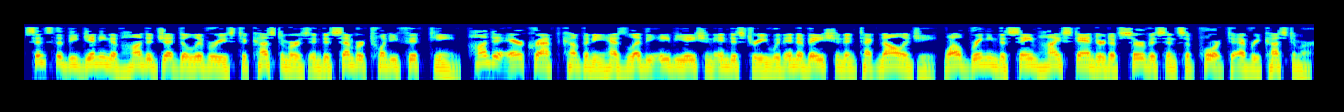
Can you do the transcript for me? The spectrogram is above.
Since the beginning of HondaJet deliveries to customers in December 2015, Honda Aircraft Company has led the aviation industry with innovation and technology, while bringing the same high standard of service and support to every customer.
